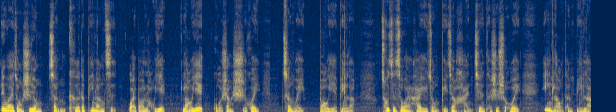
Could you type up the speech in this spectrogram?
另外一种是用整颗的槟榔籽外包老叶，老叶裹上石灰，称为包叶槟榔。除此之外，还有一种比较罕见的是所谓硬老藤槟榔，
